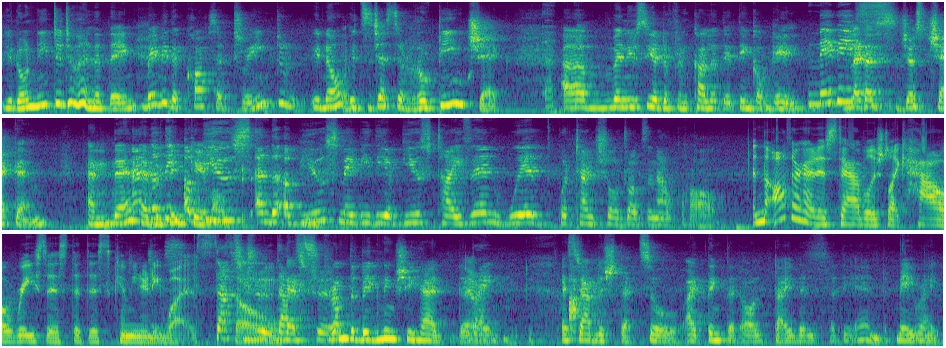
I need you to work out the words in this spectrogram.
You don't need to do anything. Maybe the cops are trained to, you know, it's just a routine check. Um, when you see a different color, they think, okay, Maybe let us just check him, and then and the, everything the came abuse out. and the abuse maybe the abuse ties in with potential drugs and alcohol. And the author had established like how racist that this community was That's So- true. That's true. from the beginning. She had uh, Right. established that, so I think that all tied in at the end. Maybe. Right.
